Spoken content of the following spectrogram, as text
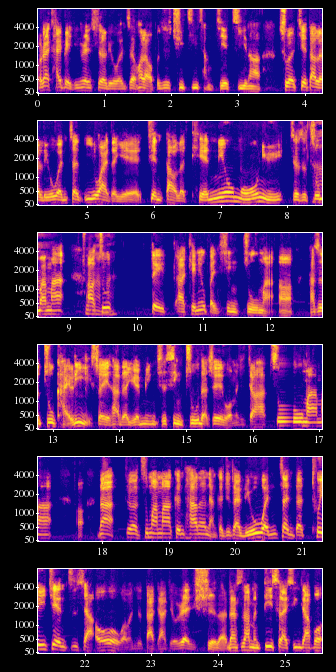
我在台北已经认识了刘文正，后来我不是去机场接机呢？除了接到了刘文正，意外的也见到了甜妞母女，就是猪妈妈啊，猪对啊，甜妞本姓朱嘛啊，她是朱凯丽，所以她的原名是姓朱的，所以我们就叫她朱妈妈。好，那这个朱妈妈跟她呢两个就在刘文正的推荐之下，哦，我们就大家就认识了。但是他们第一次来新加坡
